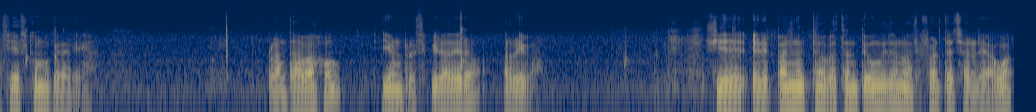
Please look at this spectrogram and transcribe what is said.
Así es como quedaría. Planta abajo y un respiradero arriba. Si el, el no está bastante húmedo no hace falta echarle agua.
